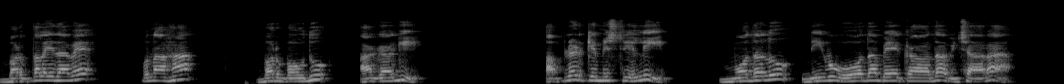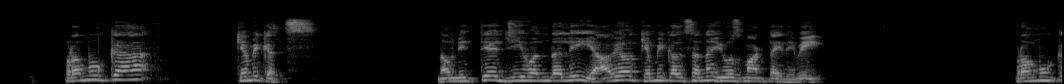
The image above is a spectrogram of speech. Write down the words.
ಬರ್ತಲೇ ಇದ್ದಾವೆ. ಪುನಃ ಬರ್ಬೋದು. ಹಾಗಾಗಿ ಅಪ್ಲೈಡ್ ಕೆಮಿಸ್ಟ್ರಿಯಲ್ಲಿ ಮೊದಲು ನೀವು ಓದಬೇಕಾದ ವಿಚಾರ ಪ್ರಮುಖ ಕೆಮಿಕಲ್ಸ್. ನಾವು ನಿತ್ಯ ಜೀವನದಲ್ಲಿ ಯಾವ್ಯಾವ ಕೆಮಿಕಲ್ಸನ್ನು ಯೂಸ್ ಮಾಡ್ತಾ ಇದ್ದೀವಿ? ಪ್ರಮುಖ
